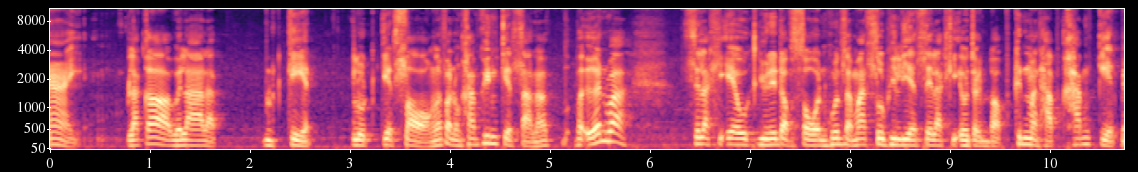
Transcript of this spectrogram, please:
ง่าย แล้วก็เวลาแบบหลุดเกรด หลุดเกรสองแล้วฝั่งตรงข้ามขึ้นเกรสามแล้วเผอิญว่าเซราคีเอลอยู่ในดรอปโซน คุณสามารถซูพิเลียเซราคีเอลจากดรอปขึ้นมาทับข้ามเกรไป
